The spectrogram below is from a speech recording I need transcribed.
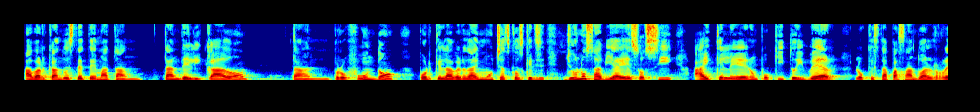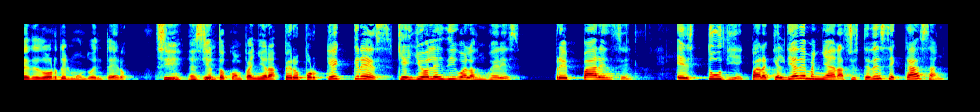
abarcando este tema tan, tan delicado, tan profundo, porque la verdad hay muchas cosas que dicen, yo no sabía eso, sí, hay que leer un poquito y ver lo que está pasando alrededor del mundo entero. Sí, es cierto, compañera. Pero ¿por qué crees que yo les digo a las mujeres, prepárense, estudien, para que el día de mañana, si ustedes se casan,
